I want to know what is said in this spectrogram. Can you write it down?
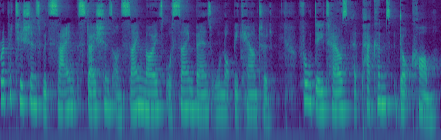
Repetitions with same stations on same modes or same bands will not be counted. Full details at packhams.com.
